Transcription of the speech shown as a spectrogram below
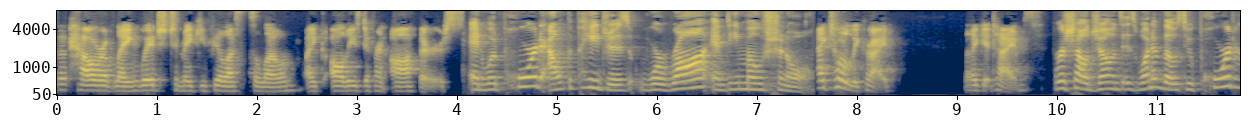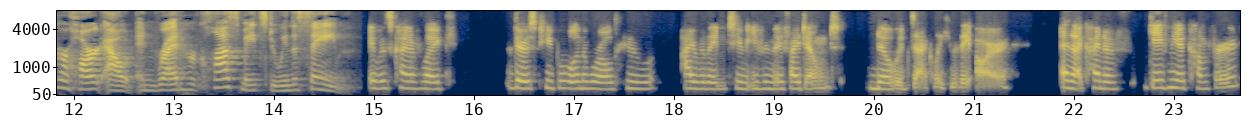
the power of language to make you feel less alone, like all these different authors. And what poured out the pages were raw and emotional. I totally cried, like at times. Rochelle Jones is one of those who poured her heart out and read her classmates doing the same. It was kind of like there's people in the world who I relate to, even if I don't know exactly who they are and that kind of gave me a comfort.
